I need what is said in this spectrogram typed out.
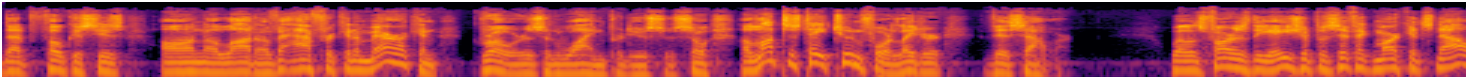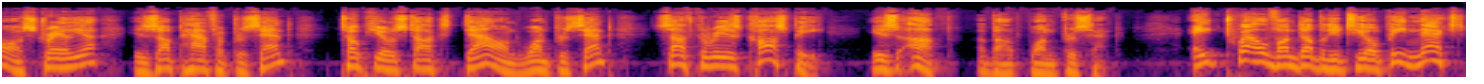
that focuses on a lot of African American growers and wine producers. So a lot to stay tuned for later this hour. Well, as far as the Asia Pacific markets now, Australia is up half a percent. Tokyo stocks down 1%. South Korea's Kospi is up about 1%. 812 on WTOP. Next,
